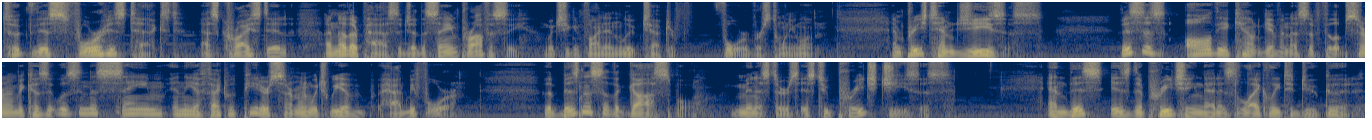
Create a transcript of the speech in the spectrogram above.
took this for his text, as Christ did another passage of the same prophecy, which you can find in Luke chapter 4, verse 21, and preached him Jesus. This is all the account given us of Philip's sermon because it was in the same in the effect with Peter's sermon, which we have had before. The business of the gospel ministers is to preach Jesus, and this is the preaching that is likely to do good.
